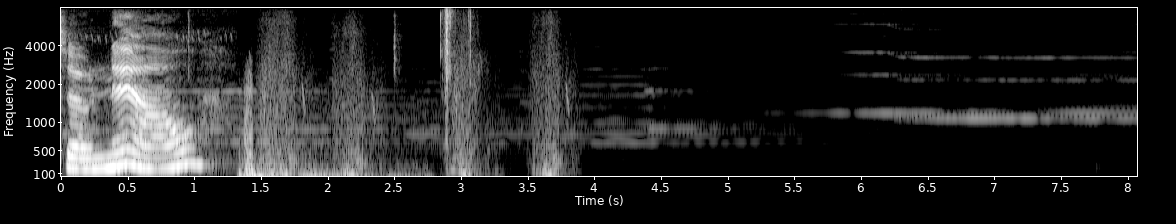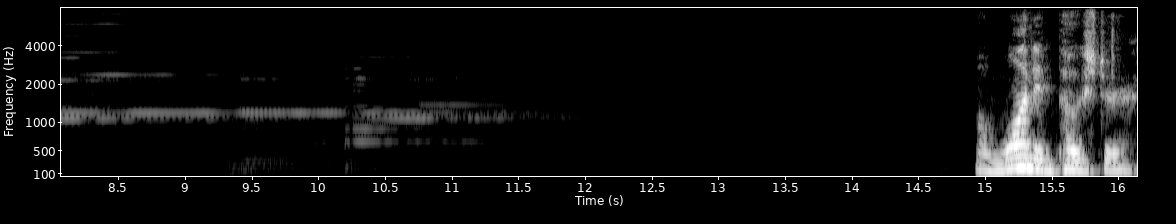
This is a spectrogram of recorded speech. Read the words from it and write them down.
So now, a wanted poster.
